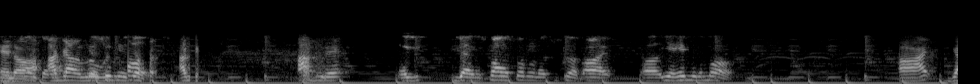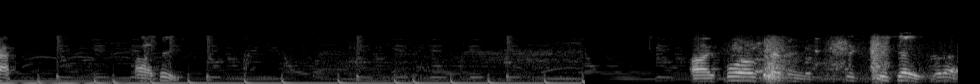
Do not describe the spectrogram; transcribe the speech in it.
And uh, I got a Yeah, little a response. I, I'll do that. Hey, you, you got to respond to someone. That's what's up. All right. Uh, yeah, hit me tomorrow. All right, got All right, peace. All right, 407 668. What up?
